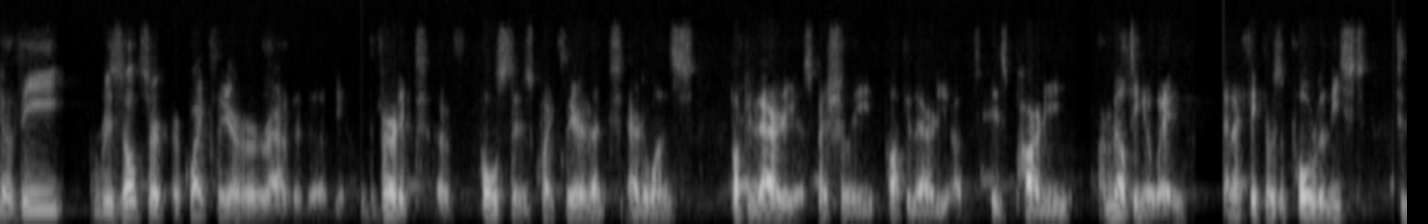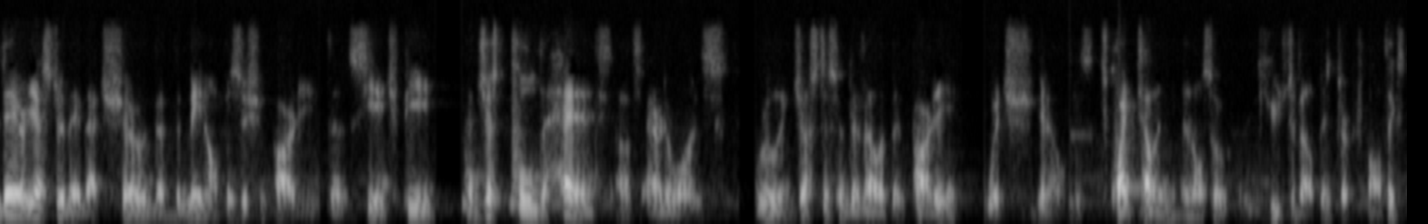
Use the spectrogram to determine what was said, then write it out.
know, the results are, are quite clear, or rather, the, you know, the verdict of pollsters is quite clear that Erdogan's popularity, especially popularity of his party, are melting away. And I think there was a poll released today or yesterday that showed that the main opposition party, the CHP, had just pulled ahead of Erdogan's ruling Justice and Development Party, which, you know, is quite telling and also a huge development in Turkish politics.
